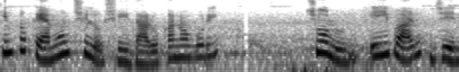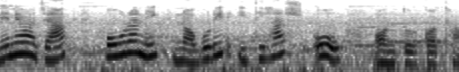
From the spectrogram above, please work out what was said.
কিন্তু কেমন ছিল সেই দ্বারকা নগরী? চলুন এইবার জেনে নেওয়া যাক পৌরাণিক নগরীর ইতিহাস ও অন্তর্কথা।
